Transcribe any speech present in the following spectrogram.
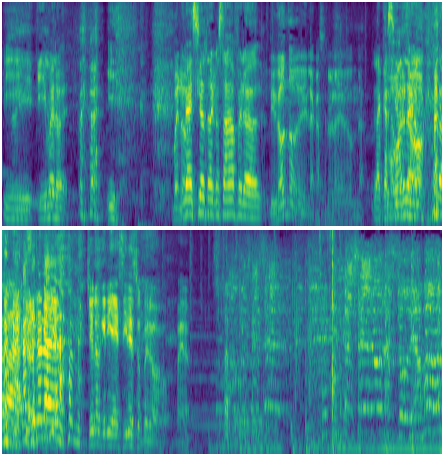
y, y y bueno, y, Bueno, iba a decir otra cosa más, pero ¿De dónde o de la cacerola de onda? La cacerola No, de- no, La yo no cacerola de quería- onda. Yo no quería decir eso, pero bueno. yo tampoco lo quería. Cacerolazo de amor,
